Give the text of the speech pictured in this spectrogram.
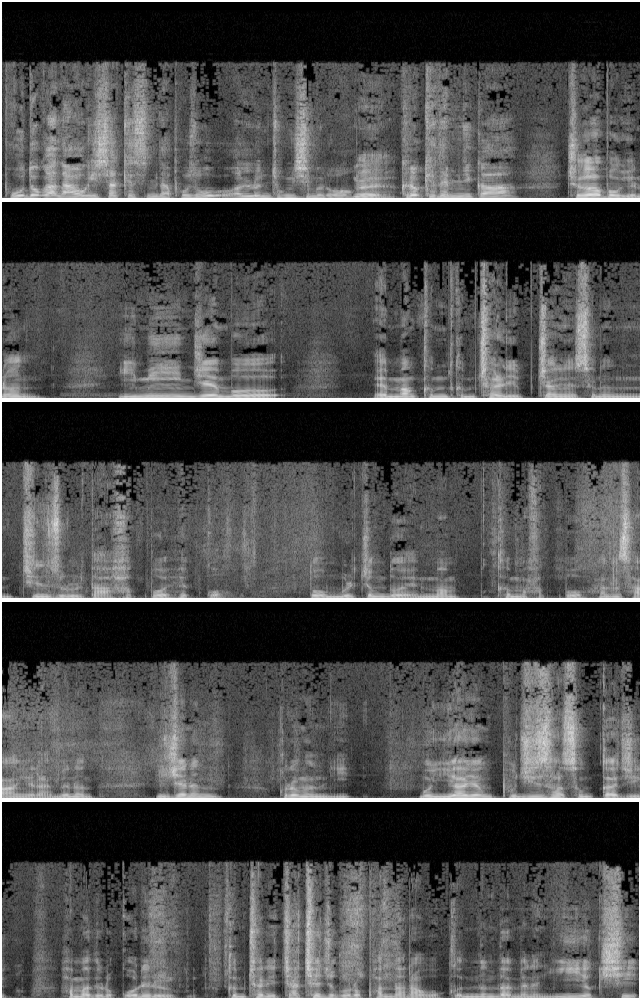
보도가 나오기 시작했습니다. 보수 언론 중심으로. 네. 그렇게 됩니까? 제가 보기에는 이미 이제 뭐 웬만큼 검찰 입장에서는 진술을 다 확보했고 또 물증도 웬만큼 확보한 상황이라면은 이제는 그러면 이, 뭐 이하영 부지사선까지 한마디로 꼬리를 검찰이 자체적으로 판단하고 끊는다면은 이 역시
